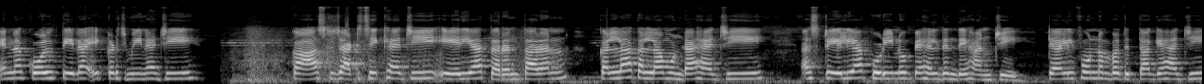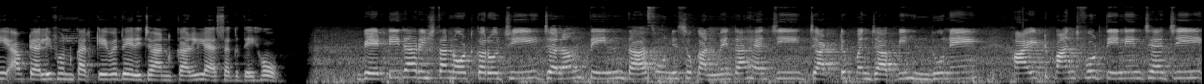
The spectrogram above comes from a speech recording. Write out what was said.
ਇਹਨਾਂ ਕੋਲ 13 ਏਕੜ ਜ਼ਮੀਨ ਹੈ ਜੀ। ਕਾਸਟ ਜੱਟ ਸਿੱਖ ਹੈ ਜੀ ਏਰੀਆ ਤਰਨਤਾਰਨ ਕੱਲਾ ਕੱਲਾ ਮੁੰਡਾ ਹੈ ਜੀ। ਆਸਟ੍ਰੇਲੀਆ ਕੁੜੀ ਨੂੰ ਪਹਿਲ ਦਿੰਦੇ ਹਨ ਜੀ। ਟੈਲੀਫੋਨ ਨੰਬਰ ਦਿੱਤਾ ਗਿਆ ਹੈ ਜੀ। ਆਪ ਟੈਲੀਫੋਨ ਕਰਕੇ ਵਧੇਰੇ ਜਾਣਕਾਰੀ ਲੈ ਸਕਦੇ ਹੋ। ਬੇਟੀ ਦਾ ਰਿਸ਼ਤਾ ਨੋਟ ਕਰੋ ਜੀ। ਜਨਮ 3 10 1991 ਦਾ ਹੈ ਜੀ। ਜੱਟ ਪੰਜਾਬੀ ਹਿੰਦੂ ਨੇ ਹਾਈਟ 5 ਫੁੱਟ 3 ਇੰਚ ਹੈ ਜੀ।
